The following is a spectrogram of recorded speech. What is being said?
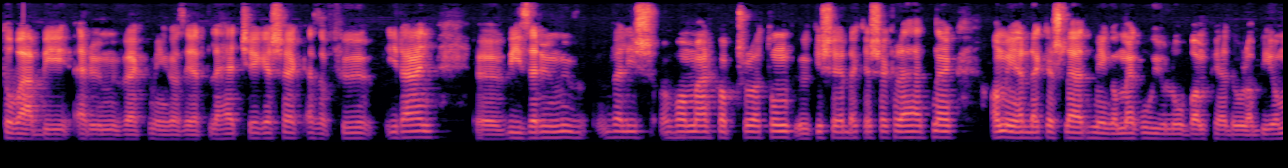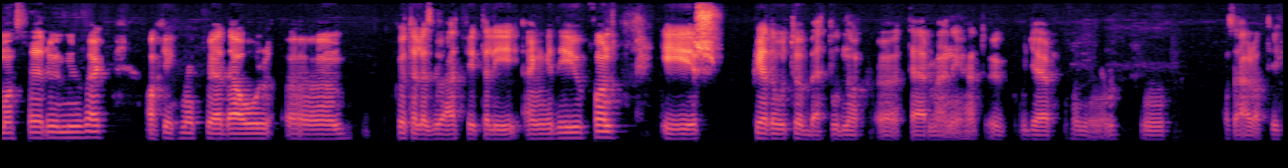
további erőművek még azért lehetségesek, ez a fő irány. Vízerőművel is van már kapcsolatunk, ők is érdekesek lehetnek. Ami érdekes lehet még a megújulóban például a biomassa erőművek, akiknek például kötelező átvételi engedélyük van, és például többet tudnak termelni. Hát ők ugye, hogy mondjam, az állati,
